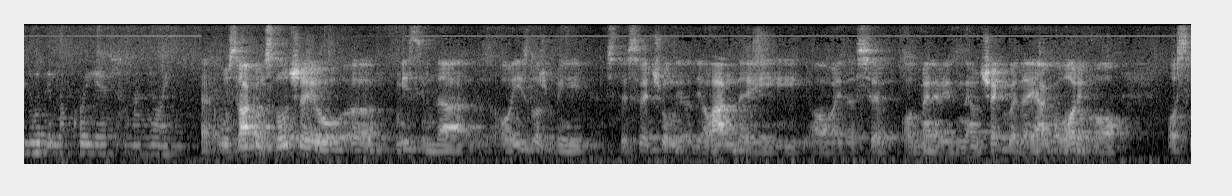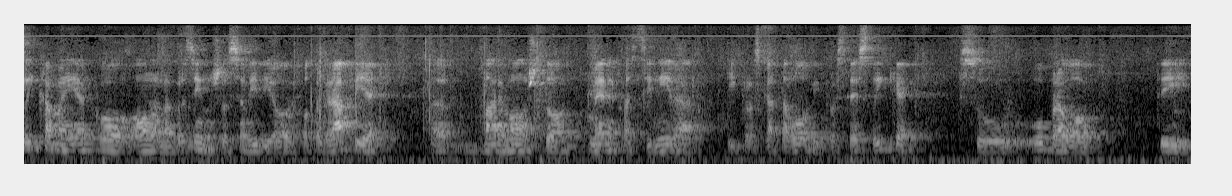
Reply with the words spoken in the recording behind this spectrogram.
ljudima koji jesu na njoj. U svakom slučaju mislim da o izložbi ste sve čuli od Jolande i ovaj, da se od mene ne očekuje da ja govorim o, o slikama, iako ona na brzinu što sam vidio ove fotografije, barem ono što mene fascinira i kroz katalog i kroz te slike su upravo ti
